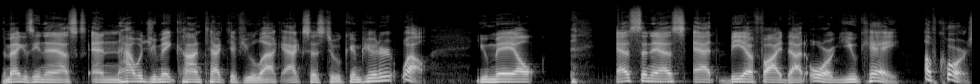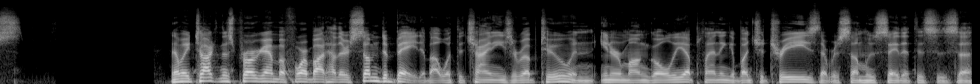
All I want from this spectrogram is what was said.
The magazine asks, and how would you make contact if you lack access to a computer? Well, you mail sns at bfi.org UK, of course. Now, we talked in this program before about how there's some debate about what the Chinese are up to in Inner Mongolia, planting a bunch of trees. There were some who say that this is uh,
